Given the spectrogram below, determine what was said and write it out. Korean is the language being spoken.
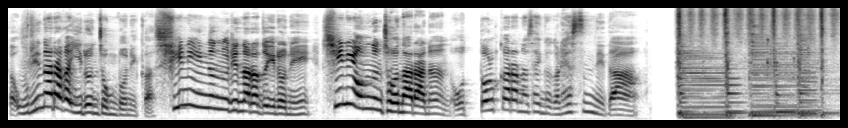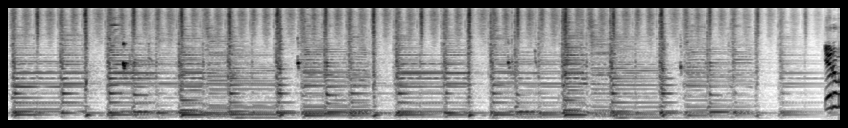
그러니까 우리나라가 이런 정도니까 신이 있는 우리나라도 이러니 신이 없는 저 나라는 어떨까라는 생각을 했습니다.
